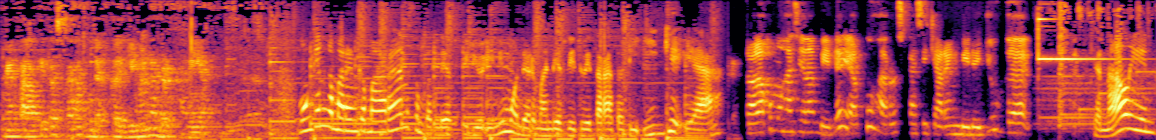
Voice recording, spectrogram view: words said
mental kita sekarang udah ke gimana berkarya. Mungkin kemarin-kemarin sempat lihat video ini mondar-mandir di Twitter atau di IG ya. Kalau aku mau hasil yang beda ya aku harus kasih cara yang beda juga. Kenalin,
